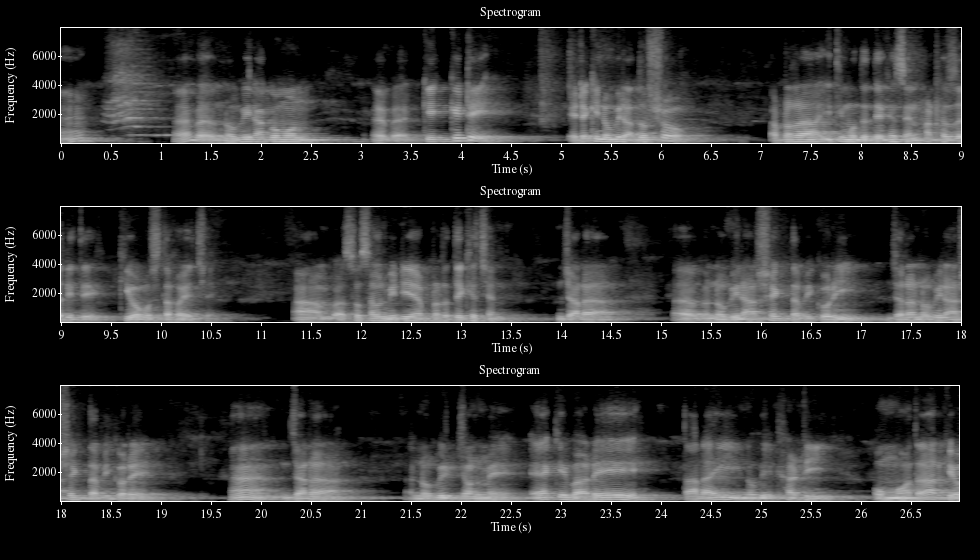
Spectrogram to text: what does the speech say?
হ্যাঁ হ্যাঁ নবীর আগমন কেক কেটে এটা কি নবীর আদর্শ? আপনারা ইতিমধ্যে দেখেছেন হাটহাজারিতে কি অবস্থা হয়েছে। সোশ্যাল মিডিয়ায় আপনারা দেখেছেন যারা নবীর আশেক দাবি করি, যারা নবীর আশেক দাবি করে হ্যাঁ যারা নবীর জন্মে একেবারে তারাই নবীর খাঁটি উম্মত, আর কেউ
